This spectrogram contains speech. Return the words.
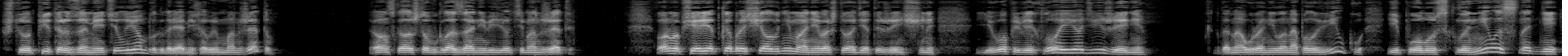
что Питер заметил ее благодаря меховым манжетам. Он сказал, что в глаза не видел эти манжеты. Он вообще редко обращал внимание, во что одеты женщины. Его привлекло ее движение. Когда она уронила на пол вилку и полусклонилась над ней,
